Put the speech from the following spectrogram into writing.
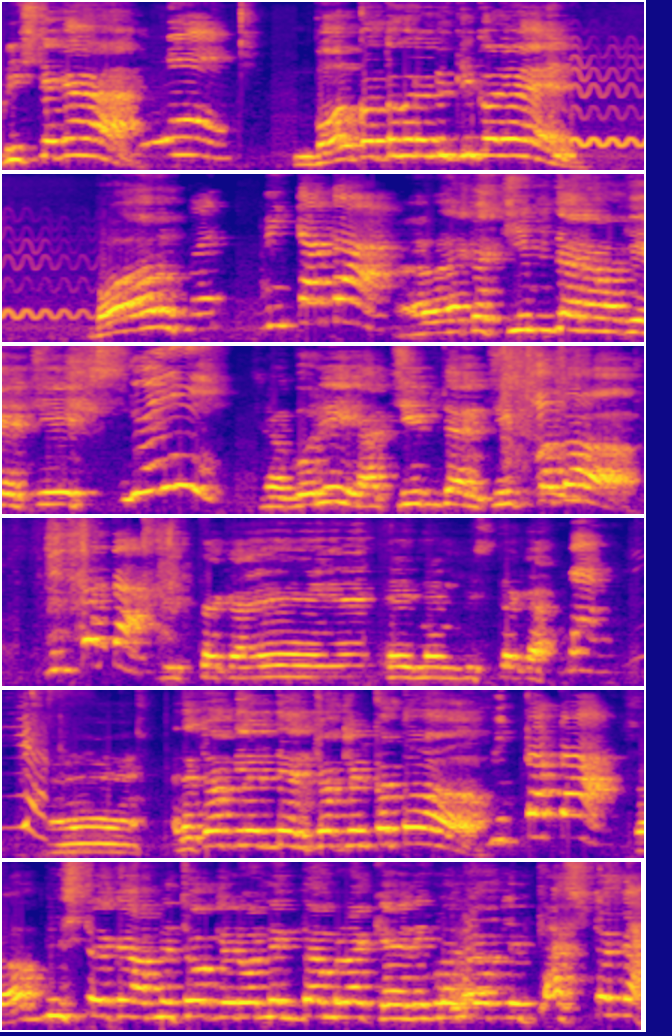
বিশ টাকা। বল কত করে বিক্রি করেন? বল। একটা চিপস দেন আমাকে চিপস। গড়ি আর চিপস দেন চিপস কত? বিশ টাকা এই নেন বিশ টাকা। হ্যাঁ আচ্ছা চকলেট দেন চকলেট কত? সব বিশ টাকা আপনি চকলেট অনেক দাম রাখেন এগুলো চকলেট পাঁচ টাকা।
